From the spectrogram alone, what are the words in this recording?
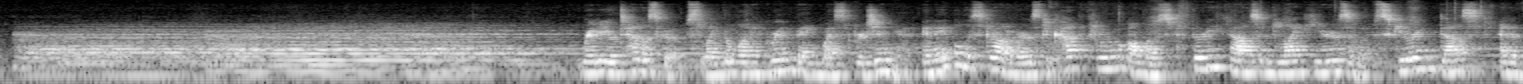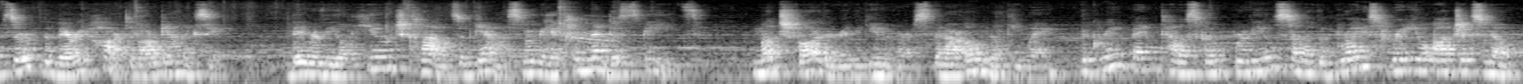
Radio telescopes like the one at Green Bank, West Virginia, enable astronomers to cut through almost 30,000 light years of obscuring dust and observe the very heart of our galaxy. They reveal huge clouds of gas moving at tremendous speeds. Much farther in the universe than our own Milky Way, the Green Bank telescope reveals some of the brightest radio objects known.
